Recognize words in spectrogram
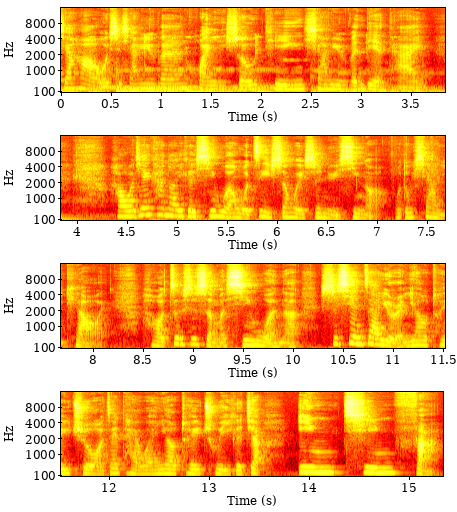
家好，我是夏韵芬，欢迎收听夏韵芬电台。好，我今天看到一个新闻，我自己身为是女性哦，我都吓一跳哎。好，这个是什么新闻呢？是现在有人要推出哦，在台湾要推出一个叫姻亲法。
